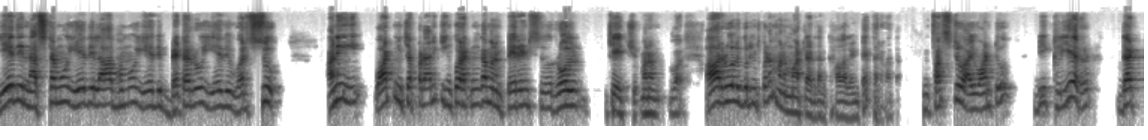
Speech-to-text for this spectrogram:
ఏది నష్టము ఏది లాభము ఏది బెటరు ఏది వర్సు అని వాటిని చెప్పడానికి ఇంకో రకంగా మనం పేరెంట్స్ రోల్ చేయొచ్చు. మనం ఆ రోల్ గురించి కూడా మనం మాట్లాడదాం కావాలంటే తర్వాత. First I want to be clear that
